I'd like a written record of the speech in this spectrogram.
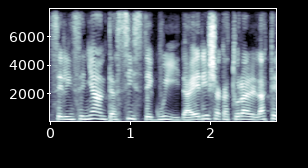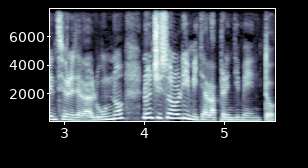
Se l'insegnante assiste e guida e riesce a catturare l'attenzione dell'alunno, non ci sono limiti all'apprendimento.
